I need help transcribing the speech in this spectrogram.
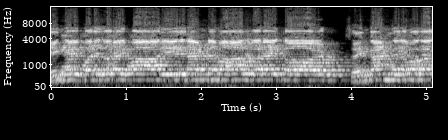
இங்கே பரிந்துரைப்பார் இரண்டு மால் வரை தோள் செங்கண் திருமுகத்து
